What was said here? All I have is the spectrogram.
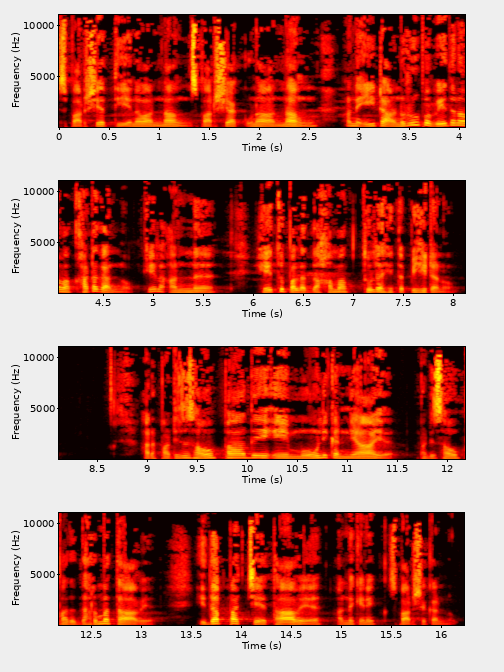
ස්පර්ශය තියෙනවා නම් ස්පර්ශයක් වුණා නම් අන්න ඊට අනුරූප වේදනාවක් හටගන්නවා කියලා අන්න හේතුඵල දහමක් තුල හිත පිහිටනවා. අර පටිච්චසමුප්පාදයේ මේ මූලික න්‍යාය පටිච්චසමුප්පාද ධර්මතාවය ඉදප්පච්චේතාවය අන්න කෙනෙක් ස්පර්ශ කරනවා.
